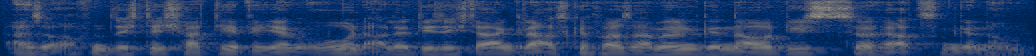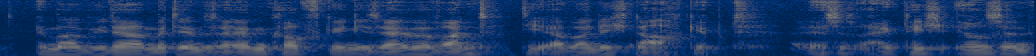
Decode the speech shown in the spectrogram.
Also offensichtlich hat die WMO und alle, die sich da in Glasgow versammeln, genau dies zu Herzen genommen. Immer wieder mit demselben Kopf gegen dieselbe Wand, die aber nicht nachgibt. Es ist eigentlich Irrsinn,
